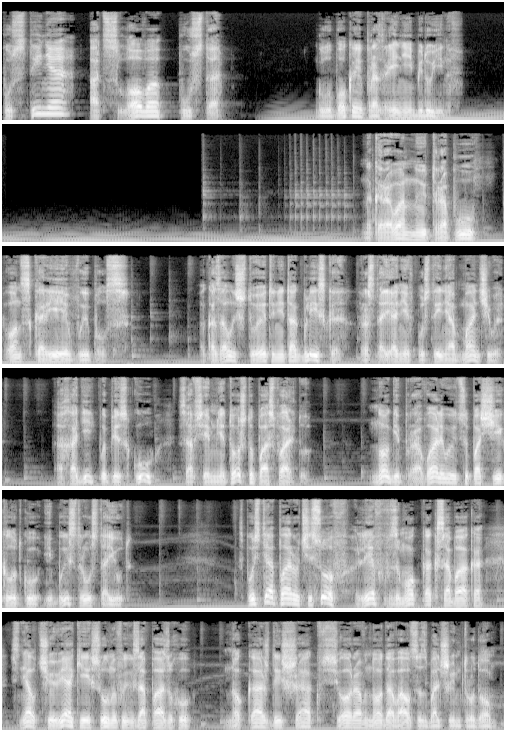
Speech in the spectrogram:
Пустыня от слова «пусто». Глубокое прозрение бедуинов. На караванную тропу он скорее выполз. Оказалось, что это не так близко, расстояние в пустыне обманчиво, а ходить по песку совсем не то, что по асфальту. Ноги проваливаются по щиколотку и быстро устают. Спустя пару часов лев взмок, как собака, снял чувяки, сунув их за пазуху, но каждый шаг все равно давался с большим трудом.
